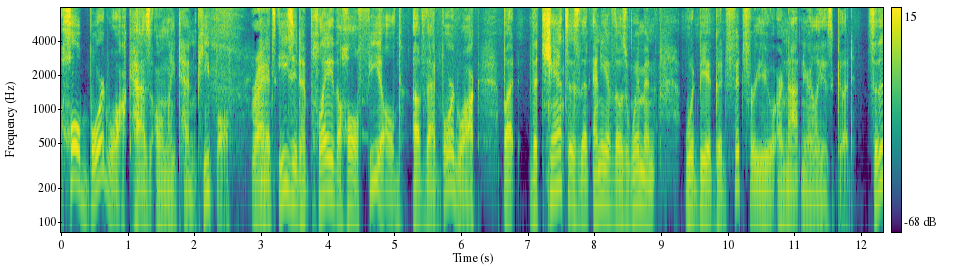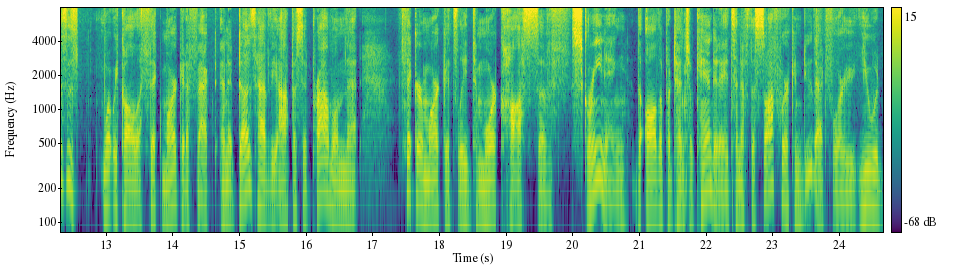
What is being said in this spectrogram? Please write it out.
whole boardwalk has only 10 people. Right. And it's easy to play the whole field of that boardwalk, but the chances that any of those women would be a good fit for you are not nearly as good. So this is what we call a thick market effect, and it does have the opposite problem that thicker markets lead to more costs of screening the, all the potential candidates. And if the software can do that for you, you would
